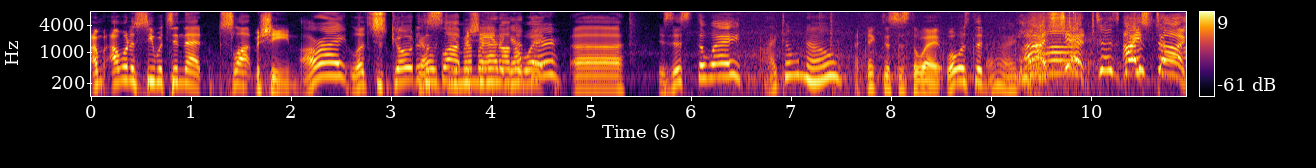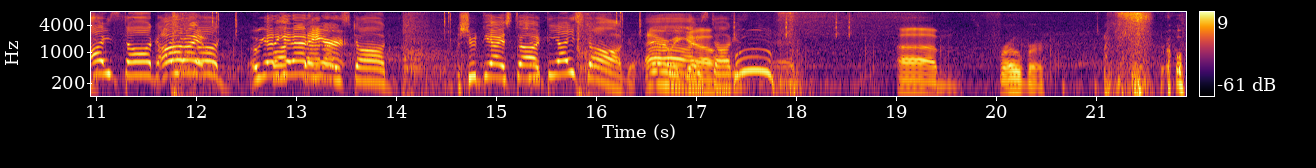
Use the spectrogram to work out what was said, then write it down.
I'm, I want to see what's in that slot machine. All right. Let's just go to Go, the slot machine on the way. Uh, is this the way? I don't know. I think this is the way. What was the? Right. Ah, shit! Just Ice dog! Ice dog. All ice right, dog. we gotta Fuck get out of here. Ice dog. Shoot the ice dog. Shoot the ice dog. There we Oh, go. Ice dog. is Woo. dead. Um, Frover.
